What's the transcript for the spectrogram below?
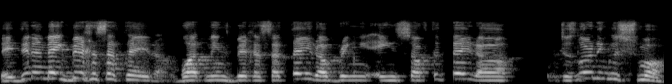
They didn't make Birchas Atera. What means Birchas Atera? Bringing Ein Sof to which is learning the Shema.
